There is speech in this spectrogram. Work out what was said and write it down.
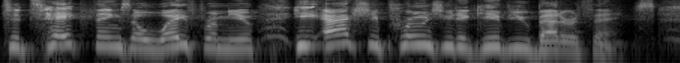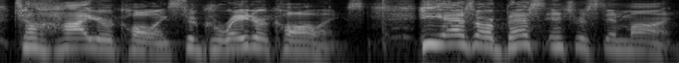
to take things away from you. He actually prunes you to give you better things, to higher callings, to greater callings. He has our best interest in mind.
